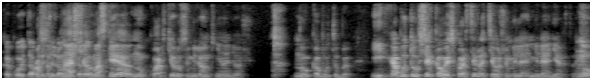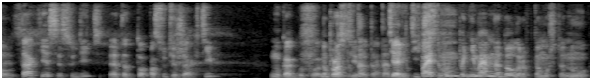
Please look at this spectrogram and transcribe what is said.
какой-то определенный. знаешь, в Москве, там- ну, квартиру за миллион ты не найдешь. Ну, как будто бы. И как будто у всех, кого есть квартира, те уже милли- миллионеры. Ну, считается. так, если судить, это то, по сути же, актив. Ну, как бы, ква- Ну, просто квартира та- там, та- теоретически. Поэтому мы поднимаем на долларов, потому что, ну,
